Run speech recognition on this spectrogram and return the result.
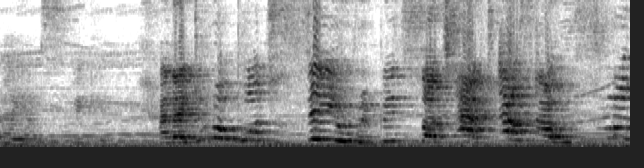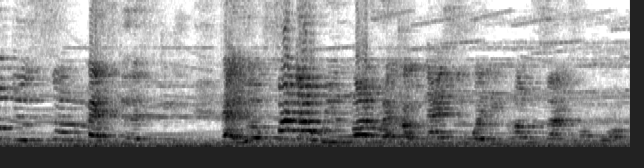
when I am speaking. And I do not want to see you repeat such acts, else I will flog you so mercilessly that your father will not recognize you when he comes back from work.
